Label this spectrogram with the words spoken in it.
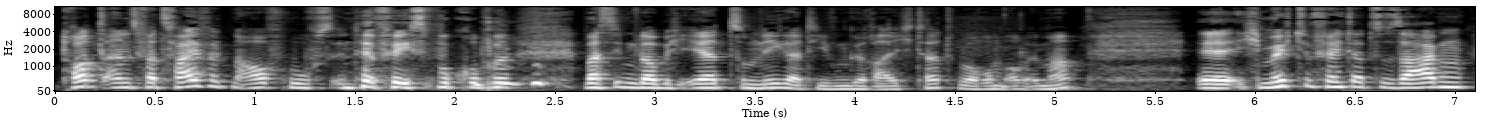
Trotz eines verzweifelten Aufrufs in der Facebook-Gruppe, was ihm, glaube ich, eher zum Negativen gereicht hat, warum auch immer. Äh, ich möchte vielleicht dazu sagen,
